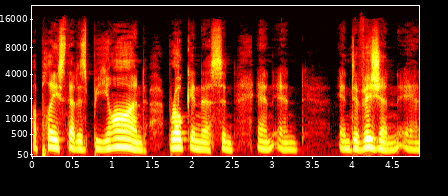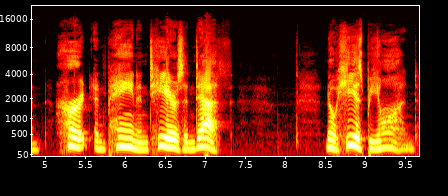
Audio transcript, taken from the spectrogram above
a place that is beyond brokenness and and and and division and hurt and pain and tears and death. No he is beyond.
